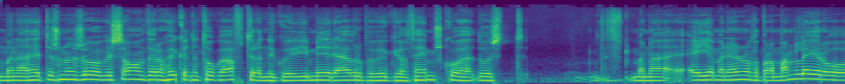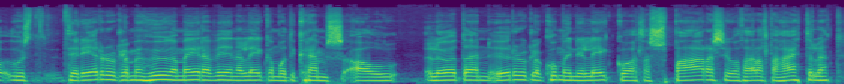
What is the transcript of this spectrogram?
menna, þetta er svona eins og við sáum þegar haugarnir tóku afturhendingu í miðri Evrópavíku og þeim sko, þú veist eigamenn eru náttúrulega bara mannlegir og veist, þeir eru örugglega með huga meira við en að leika móti krems á lögadaginn, eru örugglega komið inn í leik og að spara sig og það er alltaf hættulegt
